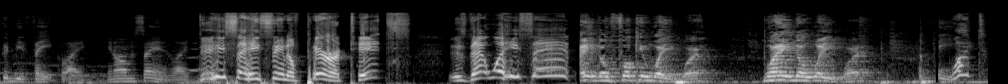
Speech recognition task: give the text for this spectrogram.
could be fake. Like, you know what I'm saying? Like, Did he say he seen a pair of tits? Is that what he said? Ain't no fucking way, boy. Boy, ain't no way, boy. What?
